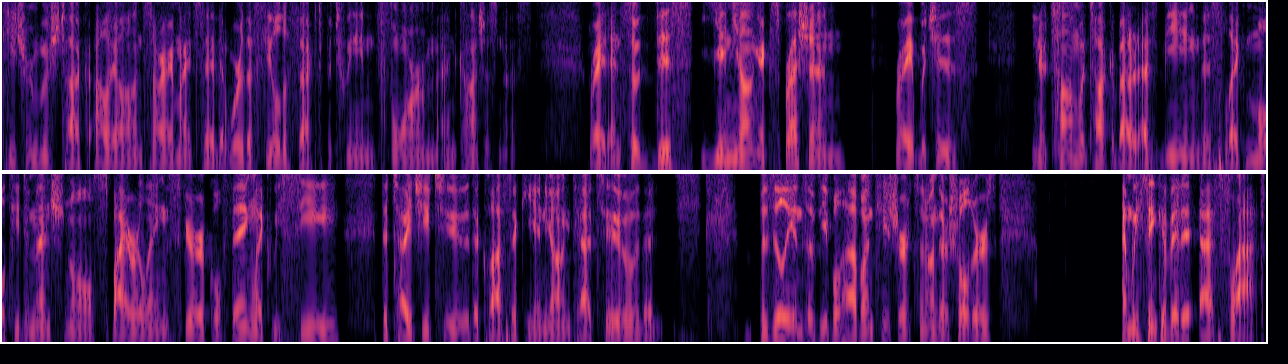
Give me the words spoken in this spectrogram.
teacher Mushtaq Ali Al Ansari might say that we're the field effect between form and consciousness, right? And so this yin yang expression, right, which is, you know, Tom would talk about it as being this like multidimensional, spiraling, spherical thing. Like we see the Taijitu, the classic yin yang tattoo that bazillions of people have on t-shirts and on their shoulders and we think of it as flat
